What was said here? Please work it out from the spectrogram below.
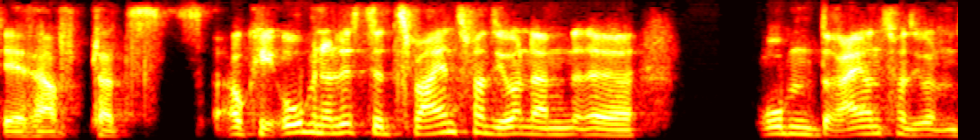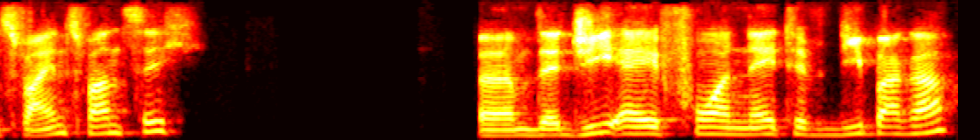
Der ist auf Platz, okay, oben in der Liste 22 und dann äh, oben 23 und 22. Ähm, der GA4 Native Debugger.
